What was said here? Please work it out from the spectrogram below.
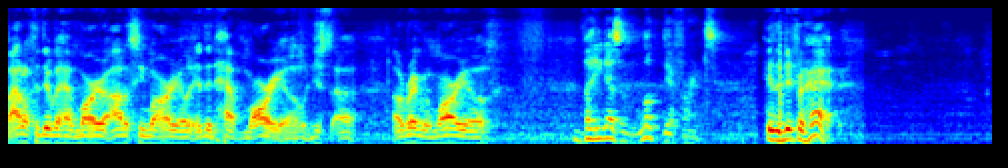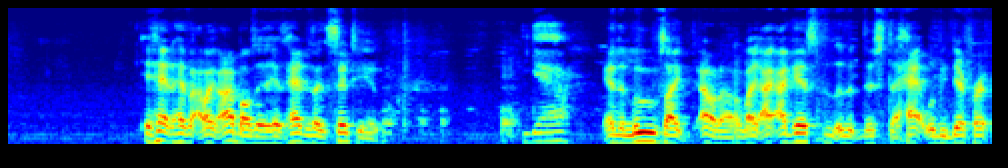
But I don't think they're to have Mario Odyssey Mario and then have Mario just uh, a regular Mario. but he doesn't look different. He has a different hat. His head has like eyeballs. in it. His head is like sentient, Yeah, and the moves like I don't know. Like I, I guess the, the, just the hat would be different,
